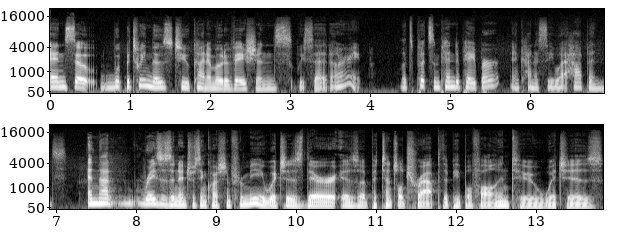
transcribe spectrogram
And so, w- between those two kind of motivations, we said, all right, let's put some pen to paper and kind of see what happens. And that raises an interesting question for me, which is there is a potential trap that people fall into, which is,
